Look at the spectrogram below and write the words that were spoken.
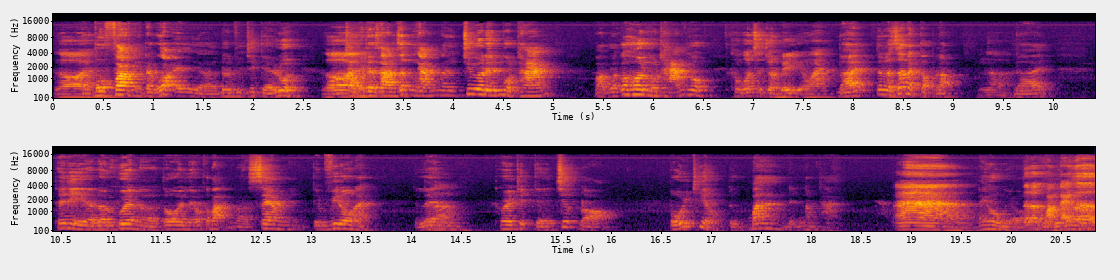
Rồi, bột phát người ta gọi ờ, đơn vị thiết kế luôn. Trong rồi. thời gian rất ngắn chưa đến một tháng hoặc là có hơn một tháng thôi. Không có sự chuẩn bị đúng không anh? đấy tức là rất là cập lập Rồi. đấy. Thế thì lời khuyên của tôi nếu các bạn mà xem cái video này lên Dạ. thuê thiết kế trước đó tối thiểu từ 3 đến 5 tháng À, anh hùng hiểu tức là khoảng cách rất là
